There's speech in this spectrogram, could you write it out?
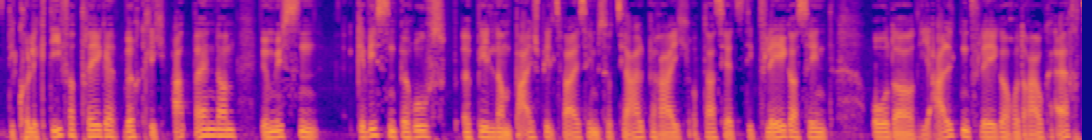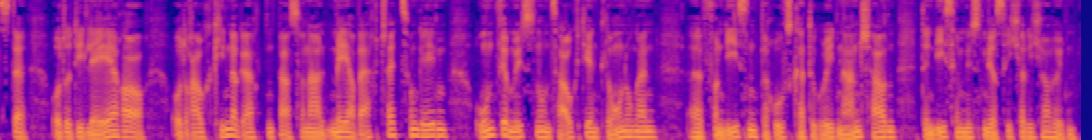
die Kollektivverträge wirklich abändern. Wir müssen gewissen Berufsbildern, beispielsweise im Sozialbereich, ob das jetzt die Pfleger sind oder die Altenpfleger oder auch Ärzte oder die Lehrer oder auch Kindergärtenpersonal mehr Wertschätzung geben. Und wir müssen uns auch die Entlohnungen äh, von diesen Berufskategorien anschauen, denn diese müssen wir sicherlich erhöhen.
